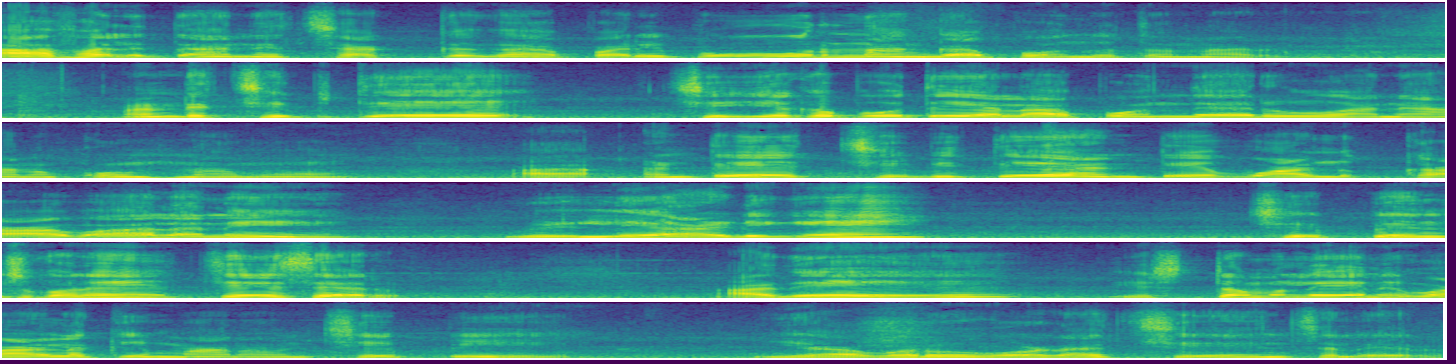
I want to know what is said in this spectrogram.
ఆ ఫలితాన్ని చక్కగా పరిపూర్ణంగా పొందుతున్నారు. అంటే చెబితే చెయ్యకపోతే ఎలా పొందారు అని అనుకుంటున్నాము. అంటే చెబితే అంటే వాళ్ళు కావాలని వెళ్ళి అడిగి చెప్పించుకొని చేశారు. అదే ఇష్టం లేని వాళ్ళకి మనం చెప్పి ఎవరు కూడా చేయించలేరు.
